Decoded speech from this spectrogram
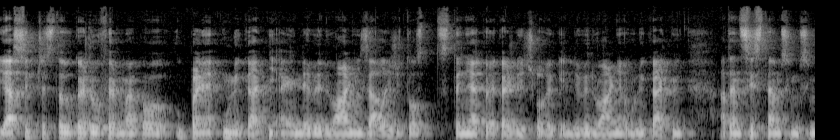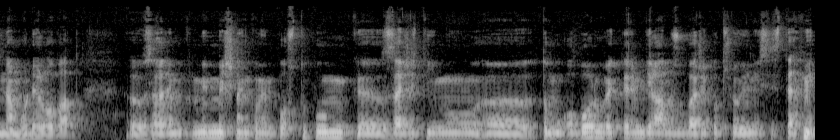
já si představuji každou firmu jako úplně unikátní a individuální záležitost, stejně jako je každý člověk individuálně unikátní a ten systém si musím namodelovat vzhledem k mým myšlenkovým postupům, k zažitému eh, tomu oboru, ve kterém dělám zubaři, potřebují jiný systémy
